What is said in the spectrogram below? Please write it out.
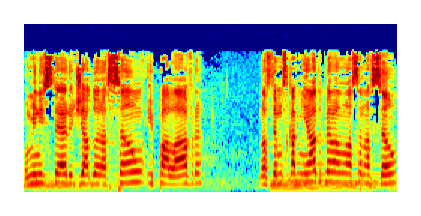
o ministério de adoração e palavra. Nós temos caminhado pela nossa nação.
